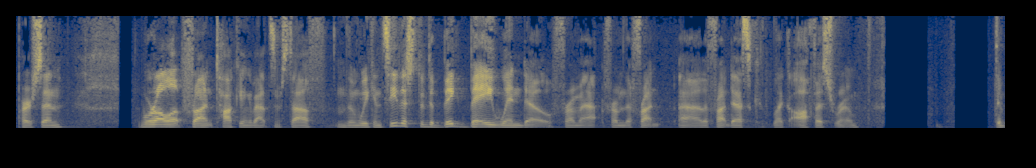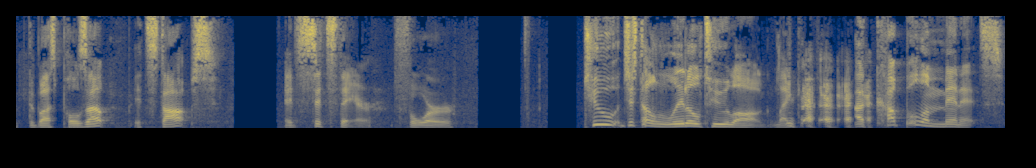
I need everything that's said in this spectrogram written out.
person. We're all up front talking about some stuff, and then we can see this through the big bay window from uh, from the front uh, the front desk like office room. The the bus pulls up, it stops, it sits there for too just a little too long, like a couple of minutes,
